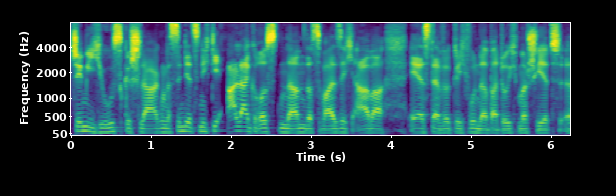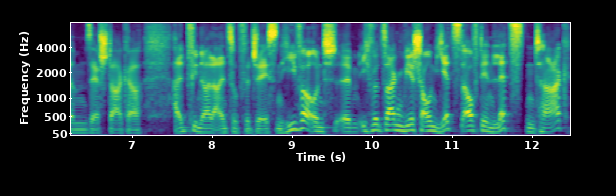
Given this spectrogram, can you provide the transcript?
Jimmy Hughes geschlagen. Das sind jetzt nicht die allergrößten Namen, das weiß ich, aber er ist da wirklich wunderbar durchmarschiert. Ähm, sehr starker Halbfinaleinzug für Jason Heaver und ähm, ich würde sagen, wir schauen jetzt auf den letzten Tag.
